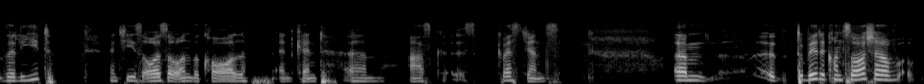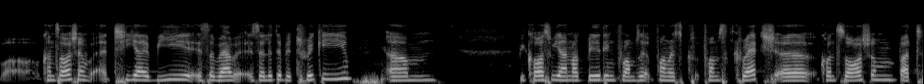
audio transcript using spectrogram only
the lead, and she's also on the call and can um, ask questions. Um, uh, to build a consortium, consortium at TIB is a, is a little bit tricky. Um, because we are not building from the from from scratch uh, consortium, but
